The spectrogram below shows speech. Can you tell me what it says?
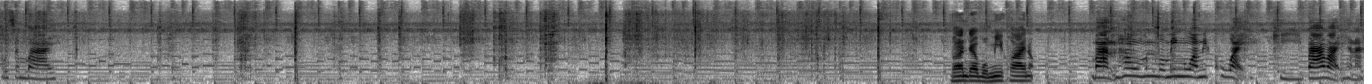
พูดสำบายบ้านเจ้าบ่มีควายเนาะบ้านเฮามันบ่มีงัวมีควายขี่ปลาไหวหั้นนะ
